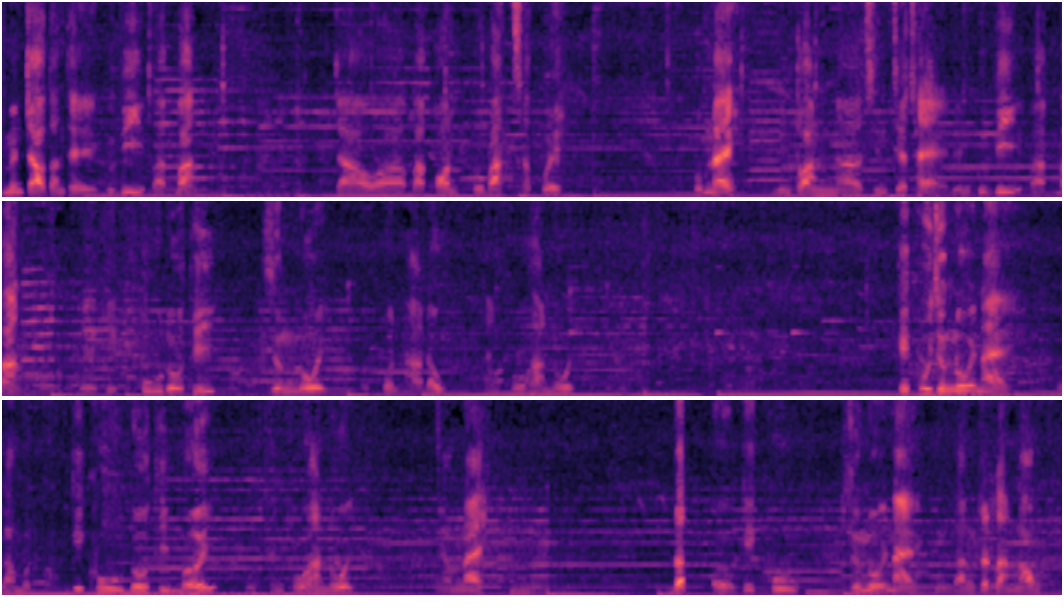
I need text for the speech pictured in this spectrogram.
Mình chào toàn thể quý vị và các bạn. Chào à, bà con, cô bác xa quê. Hôm nay Minh Toàn à, xin chia sẻ đến quý vị và các bạn về cái khu đô thị Dương Nội ở quận Hà Đông, thành phố Hà Nội. Cái khu Dương Nội này là một cái khu đô thị mới của thành phố Hà Nội. Ngày hôm nay đất ở cái khu Dương Nội này cũng đang rất là nóng.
